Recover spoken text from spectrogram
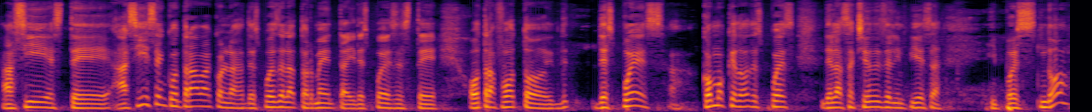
así, este, así se encontraba con la, después de la tormenta y después, este, otra foto, después, cómo quedó después de las acciones de limpieza. Y pues no,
